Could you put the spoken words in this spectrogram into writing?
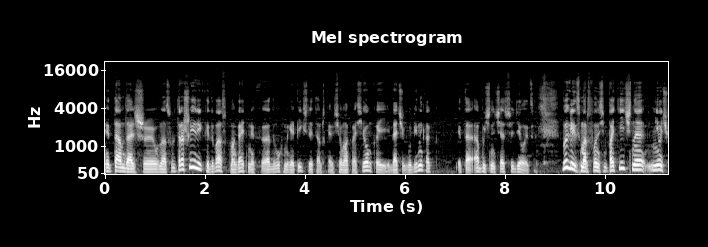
И там дальше у нас ультраширик и два вспомогательных 2 э, мегапикселей, там, скорее всего, макросъемка и датчик глубины, как это обычно сейчас все делается. Выглядит смартфон симпатично. Не очень,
